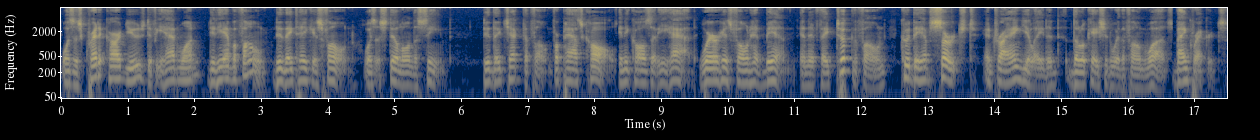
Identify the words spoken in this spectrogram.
Was his credit card used if he had one? Did he have a phone? Did they take his phone? Was it still on the scene? Did they check the phone for past calls, any calls that he had, where his phone had been? And if they took the phone, could they have searched and triangulated the location where the phone was? Bank records.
